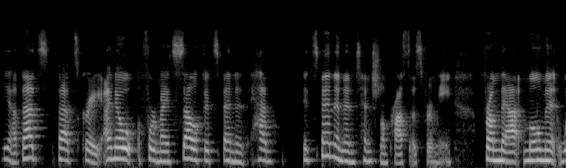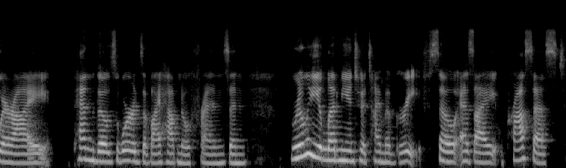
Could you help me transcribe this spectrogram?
Yeah, that's that's great. I know for myself, it's been had it's been an intentional process for me from that moment where I penned those words of I have no friends and really led me into a time of grief. So as I processed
